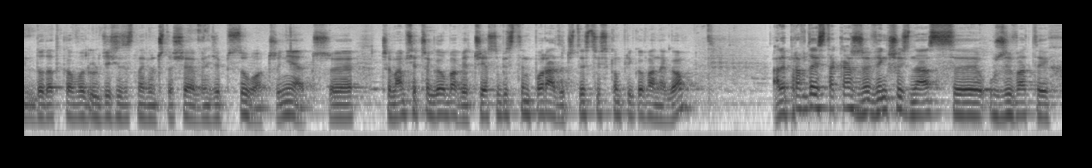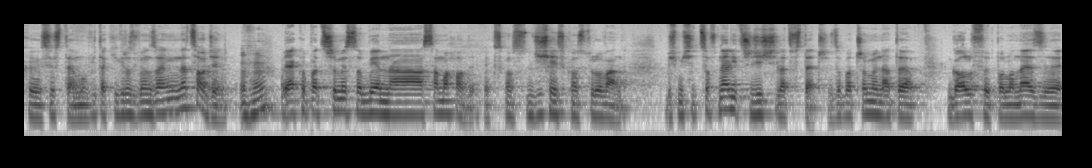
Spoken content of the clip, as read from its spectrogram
Dodatkowo ludzie się zastanawiają, czy to się będzie psuło, czy nie, czy, czy mam się czego obawiać, czy ja sobie z tym poradzę, czy to jest coś skomplikowanego. Ale prawda jest taka, że większość z nas y, używa tych systemów i takich rozwiązań na co dzień. Mhm. Bo jak popatrzymy sobie na samochody, jak dzisiaj skonstruowane, byśmy się cofnęli 30 lat wstecz, zobaczymy na te golfy, polonezy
